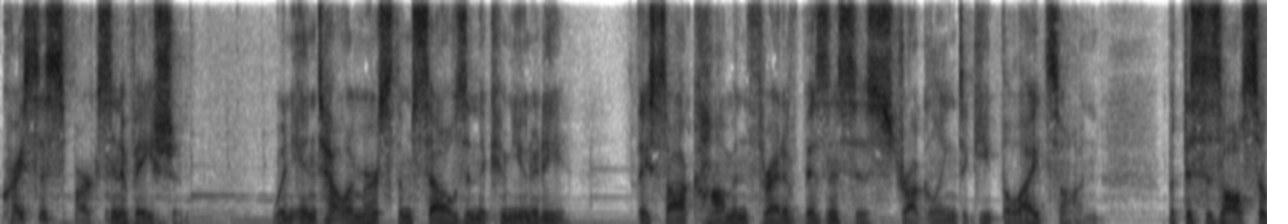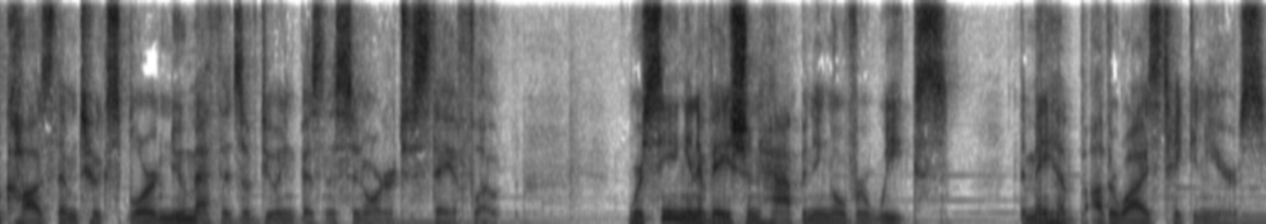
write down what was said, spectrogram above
Crisis sparks innovation. When Intel immersed themselves in the community, they saw a common thread of businesses struggling to keep the lights on. But this has also caused them to explore new methods of doing business in order to stay afloat. We're seeing innovation happening over weeks that may have otherwise taken years.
